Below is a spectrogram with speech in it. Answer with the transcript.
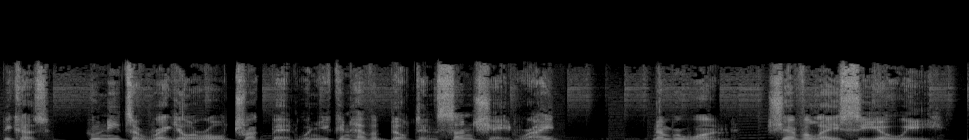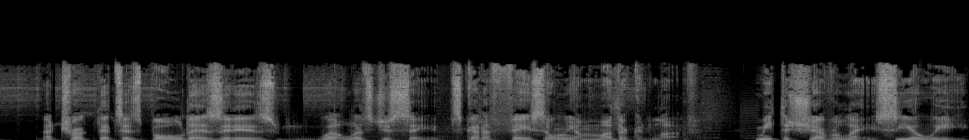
because who needs a regular old truck bed when you can have a built in sunshade, right? Number 1. Chevrolet COE. A truck that's as bold as it is, well, let's just say it's got a face only a mother could love. Meet the Chevrolet COE,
